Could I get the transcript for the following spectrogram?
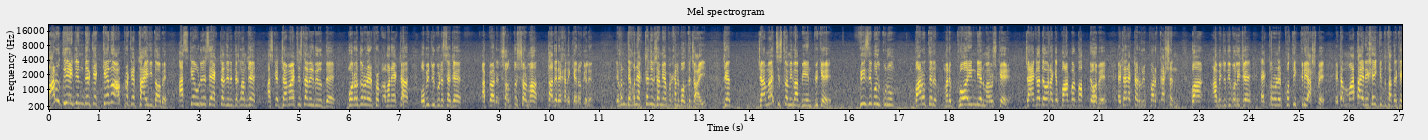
ভারতীয় এজেন্টদেরকে কেন আপনাকে ঠাই দিতে হবে? আজকে উঠেছে একটা জিনিস, দেখলাম যে আজকে জামায়াত ইসলামের বিরুদ্ধে বড় ধরনের মানে একটা অভিযোগ উঠেছে যে আপনার সন্তোষ শর্মা তাদের এখানে কেন গেলেন? এখন দেখুন, একটা জিনিস আমি এখানে বলতে চাই, যে জামায়াত ইসলামী বা বিএনপিকে ভিজিবল কোনো ভারতের মানে প্রো ইন্ডিয়ান মানুষকে জায়গা দেওয়ার আগে বারবার ভাবতে হবে, এটার একটা রিপারকাশন বা আমি যদি বলি যে এক ধরনের প্রতিক্রিয়া আসবে, এটা মাথায় রেখেই কিন্তু তাদেরকে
